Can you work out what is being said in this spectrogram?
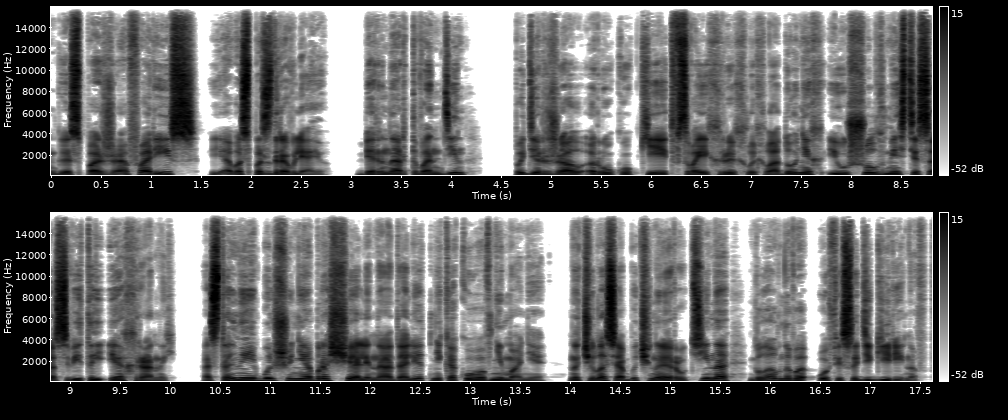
«Госпожа Фарис, я вас поздравляю». Бернард Вандин подержал руку Кейт в своих рыхлых ладонях и ушел вместе со свитой и охраной. Остальные больше не обращали на Адалет никакого внимания. Началась обычная рутина главного офиса дигеринов.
